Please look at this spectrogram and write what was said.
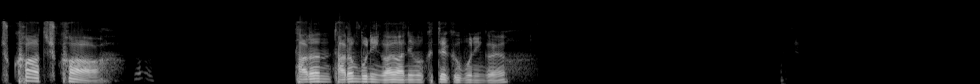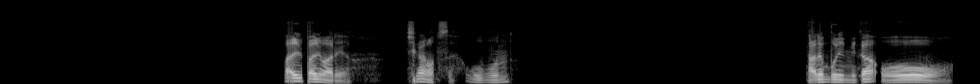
축하 축하. 다른 다른 분인가요? 아니면 그때 그분인가요? 빨리 빨리 말해요. 시간 없어요. 5분. 다른 분입니까? 오,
